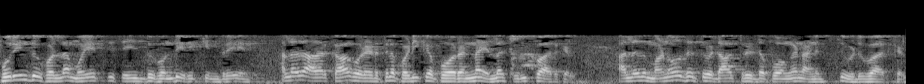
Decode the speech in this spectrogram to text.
புரிந்து கொள்ள முயற்சி செய்து கொண்டு இருக்கின்றேன். அல்லது அதற்காக ஒரு இடத்துல படிக்க போறேன்னா எல்லாம் சிரிப்பார்கள். அல்லது மனோதத்துவ டாக்டர்கிட்ட போங்கன்னு அனுப்பிச்சு விடுவார்கள்.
